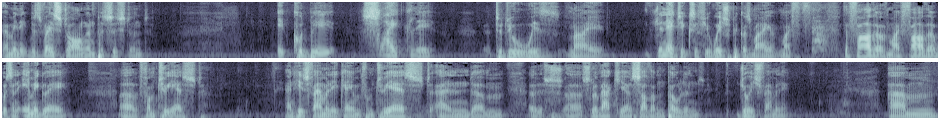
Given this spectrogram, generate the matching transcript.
I mean, it was very strong and persistent. It could be slightly to do with my genetics, if you wish, because my, my f- the father of my father was an emigre uh, from Trieste and his family came from Trieste and um, uh, uh, Slovakia, southern Poland, Jewish family. Um,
